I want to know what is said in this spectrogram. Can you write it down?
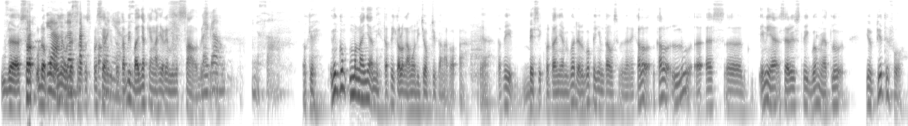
udah serak udah Iya, pokoknya udah udah serak 100% gitu. pokoknya. Tapi banyak yang akhirnya menyesal Mereka basically. menyesal. Oke, ini gue mau nanya nih, tapi kalau nggak mau dijawab juga nggak apa-apa, ya. Tapi basic pertanyaan gue adalah gue pengen tahu sebenarnya, kalau kalau lu uh, as uh, ini ya, seriously gue ngeliat lu, you're beautiful,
